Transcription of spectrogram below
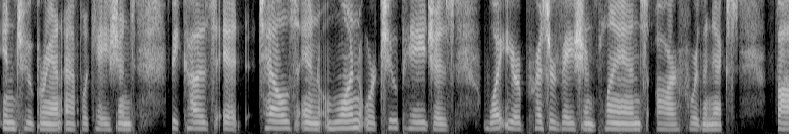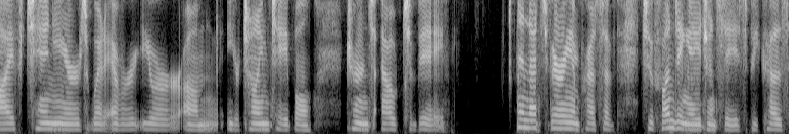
into grant applications because it tells in one or two pages what your preservation plans are for the next five, ten years, whatever your um, your timetable turns out to be. And that's very impressive to funding agencies because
